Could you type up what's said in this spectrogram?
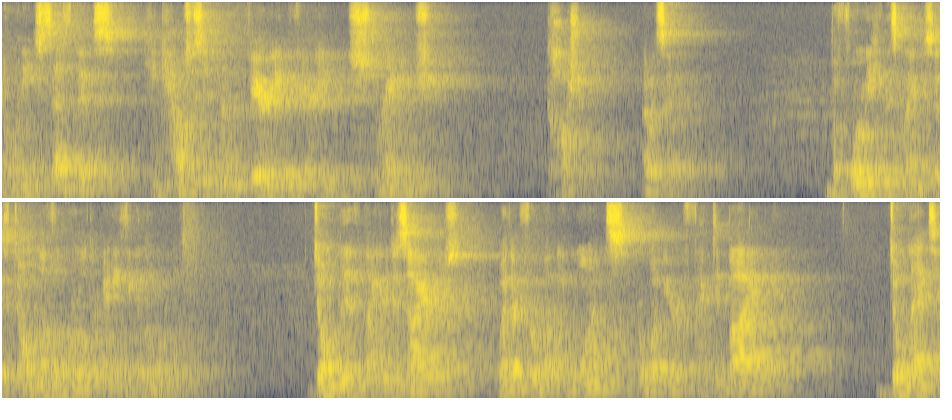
And when he says this, he couches it in a very, very strange caution, I would say. Before making this claim, he says, Don't love the world or anything in the world. Don't live by your desires, whether for what you want or what you're affected by. Don't let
